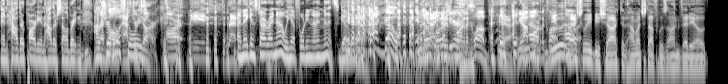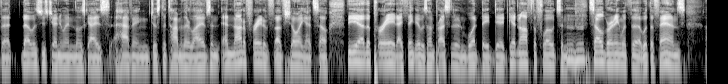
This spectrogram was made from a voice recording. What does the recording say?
and how they're partying, how they're celebrating. Mm-hmm. I'm Brett sure Hall those stories dark. are incredible. And they can start right now. We have 49 minutes. Go. Go. you got to be part of the club. Yeah. You're not part of the club. You would oh. actually be shocked at how much stuff was on video that that was just genuine. Those guys having just the time of their lives and, and not afraid of, of showing it. So the uh, the parade, I think it was unprecedented what they did, getting off the floats and celebrating with the with the fans. Uh,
